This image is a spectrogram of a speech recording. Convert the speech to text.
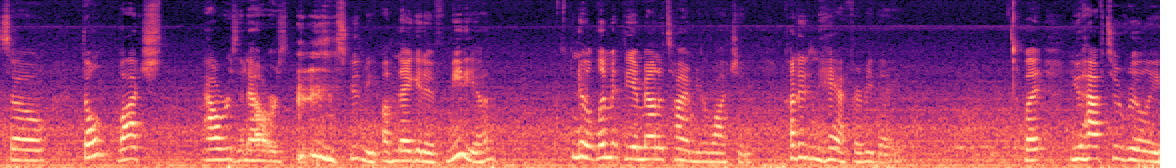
So, don't watch hours and hours, excuse me, of negative media. You know, limit the amount of time you're watching. Cut it in half every day. But you have to really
